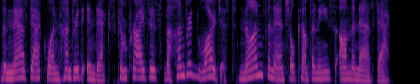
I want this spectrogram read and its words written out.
The NASDAQ 100 index comprises the 100 largest non financial companies on the NASDAQ.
